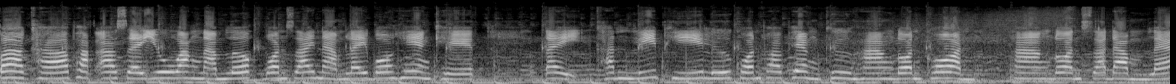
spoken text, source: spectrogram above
ป้าขาพักอาศัยอยู่วังน้ำเลิกบอนซ้ายน้ำไหลบ่แห้งเขตใต้คันลีผีหรือคอนพาแพ่งคือหางดอนคอนหางดอนสะดำและ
